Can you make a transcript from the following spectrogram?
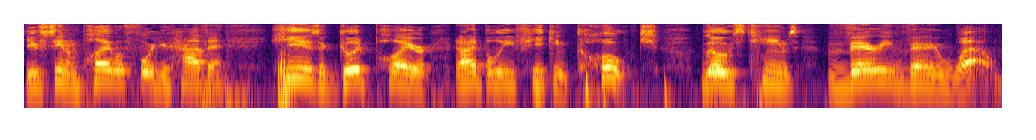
you've seen him play before, you haven't, he is a good player, and I believe he can coach those teams very, very well.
